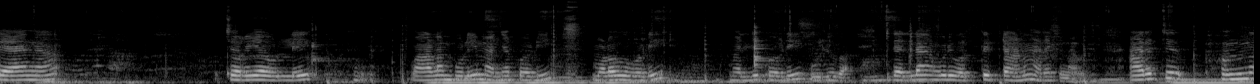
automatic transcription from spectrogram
തേങ്ങ ചെറിയ ഉള്ളി വാളംപുളി മഞ്ഞൾപ്പൊടി മുളക് പൊടി മല്ലിപ്പൊടി ഉലുവ. ഇതെല്ലാം കൂടി ഒത്തിട്ടാണ് അരക്കുന്നത്. അരച്ച് ഒന്ന്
